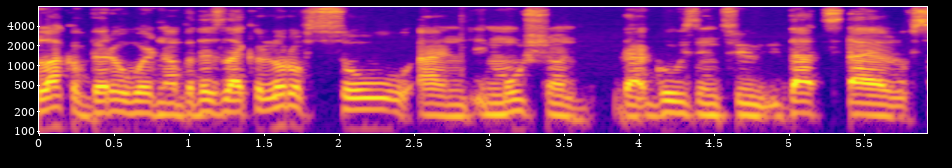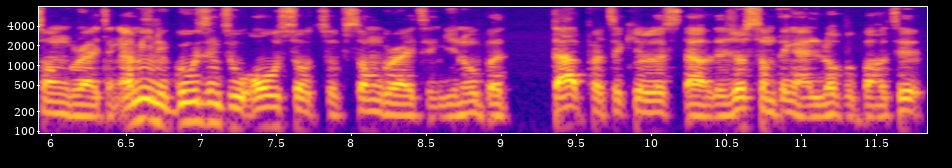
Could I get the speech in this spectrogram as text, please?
lack of better word now, but there's like a lot of soul and emotion that goes into that style of songwriting. I mean, it goes into all sorts of songwriting, you know, but that particular style, there's just something I love about it.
